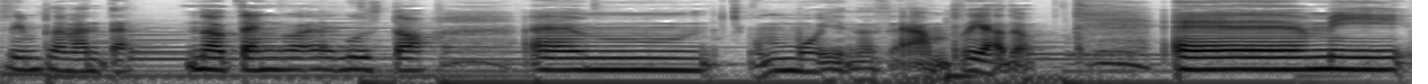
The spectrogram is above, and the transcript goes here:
simplemente. No tengo el gusto Em, muy, no sé, ampliado. Eh, mi,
